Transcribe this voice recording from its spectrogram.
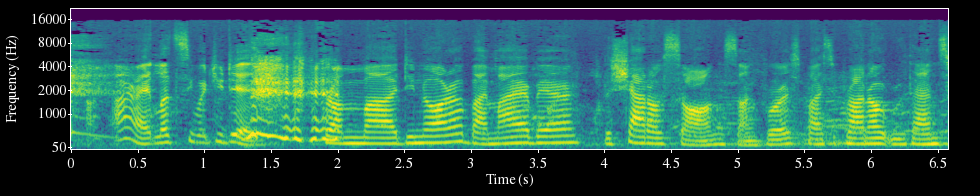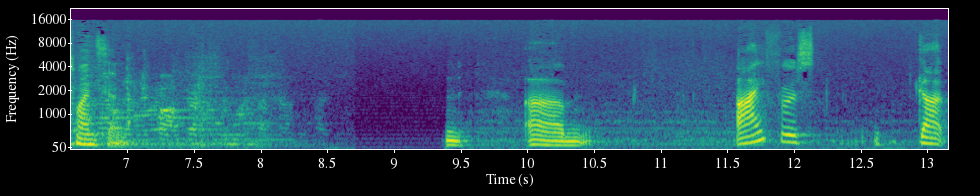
All right, let's see what you did. From uh, Dinorah by Meyerbeer, The Shadow Song, sung for us by soprano Ruth Ann Swenson. um, I first got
